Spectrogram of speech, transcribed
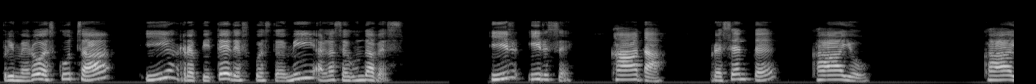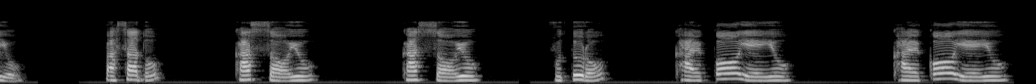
Primero escucha y repite después de mí a la segunda vez. Ir, irse. Cada. Presente. 가요. 가요. Pasado. 갔어요. 갔어요. Futuro. 갈 거예요. 갈 거예요.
